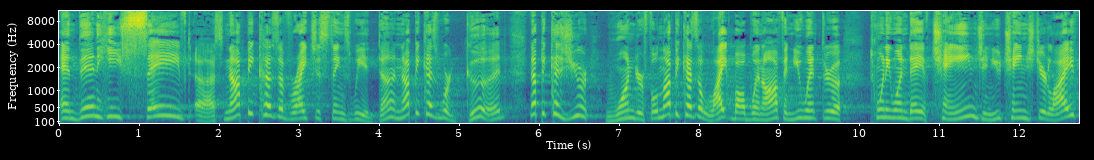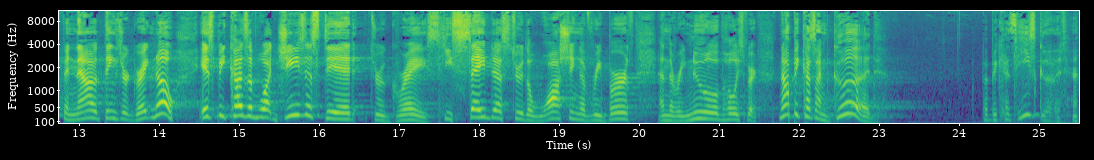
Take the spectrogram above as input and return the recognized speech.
And then He saved us, not because of righteous things we had done, not because we're good, not because you're wonderful, not because a light bulb went off and you went through a 21 day of change and you changed your life and now things are great. No, it's because of what Jesus did through grace. He saved us through the washing of rebirth and the renewal of the Holy Spirit. Not because I'm good, but because He's good.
